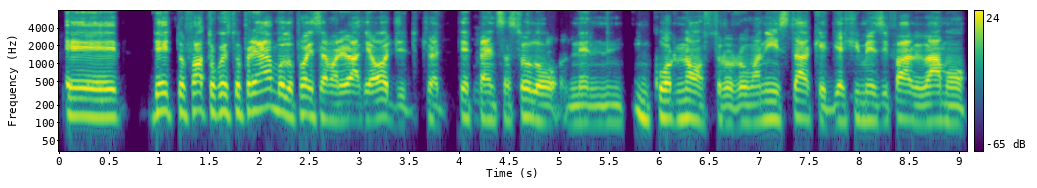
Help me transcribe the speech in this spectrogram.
E detto, fatto questo preambolo, poi siamo arrivati a oggi, cioè te mm. pensa solo nel, in cuor nostro romanista che dieci mesi fa avevamo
